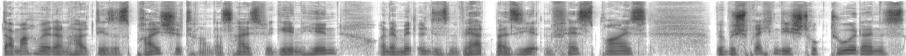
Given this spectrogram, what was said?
da machen wir dann halt dieses Preisschild dran. Das heißt, wir gehen hin und ermitteln diesen wertbasierten Festpreis. Wir besprechen die Struktur deines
